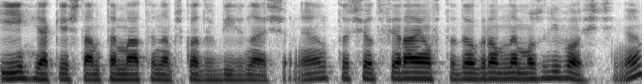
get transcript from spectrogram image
i jakieś tam tematy na przykład w biznesie, nie? To się otwierają wtedy ogromne możliwości, nie?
